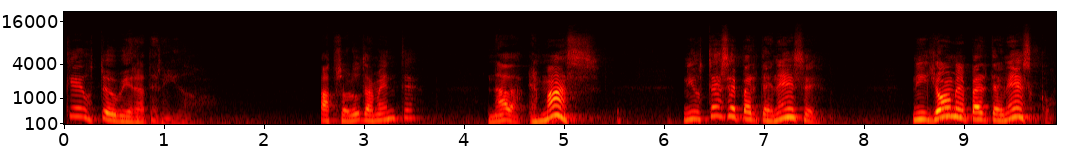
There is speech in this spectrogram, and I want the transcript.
¿qué usted hubiera tenido? Absolutamente nada. Es más, ni usted se pertenece, ni yo me pertenezco.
